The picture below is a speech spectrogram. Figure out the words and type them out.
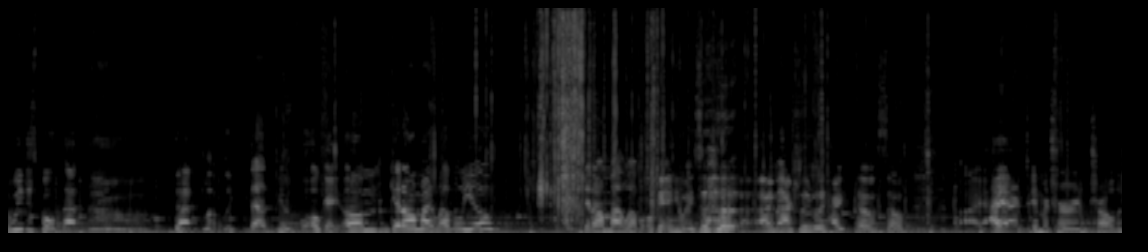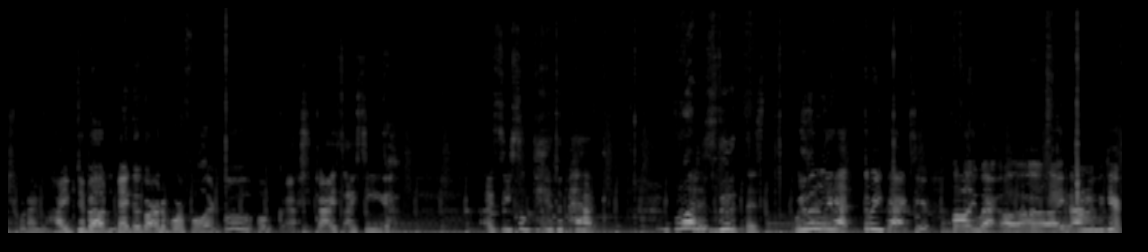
we just pulled that. That's lovely. That's beautiful. Okay, um, get on my level, yo. Get on my level. Okay, anyways, I'm actually really hyped though, so I act immature and childish when I'm hyped about Mega Gardevoir Full Art. Oh gosh, guys, I see, I see something in the pack. What is this? We literally had three packs here. Poliwag. Oh, I, I don't even care.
